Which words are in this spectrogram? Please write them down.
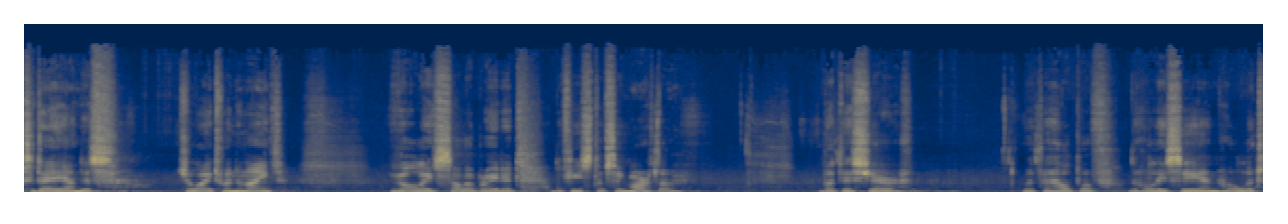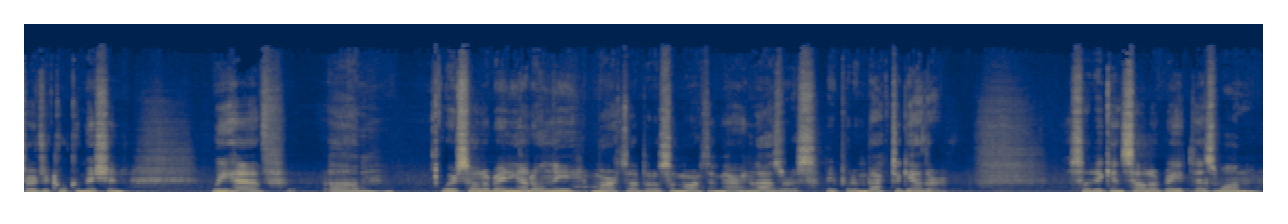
today, on this July 29th, we've always celebrated the feast of St. Martha. But this year, with the help of the Holy See and whole liturgical commission, we have um, we're celebrating not only Martha, but also Martha, Mary, and Lazarus. We put them back together so they can celebrate as one.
